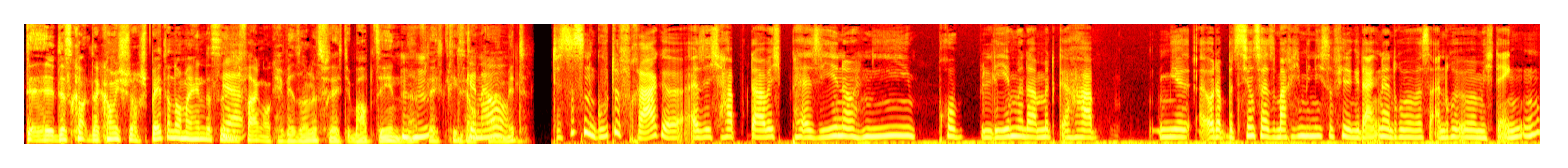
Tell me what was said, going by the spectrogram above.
Das, da komme ich auch später nochmal hin, dass sie Ja. sich fragen, okay, wer soll das vielleicht überhaupt sehen? Ne? Mhm, Vielleicht kriegt ja genau. auch keiner mit. Das ist eine gute Frage. Also ich habe, glaube ich, per se noch nie Probleme damit gehabt, mir oder beziehungsweise mache ich mir nicht so viele Gedanken darüber, was andere über mich denken.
